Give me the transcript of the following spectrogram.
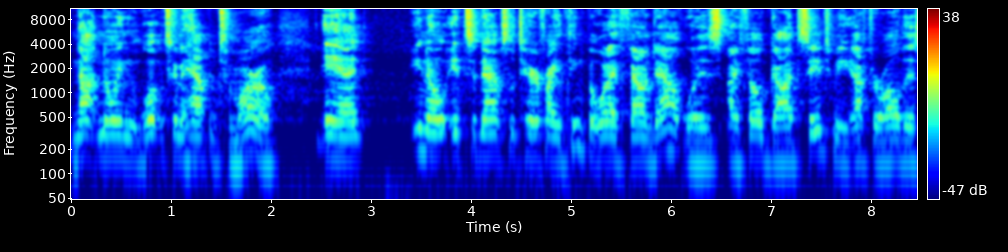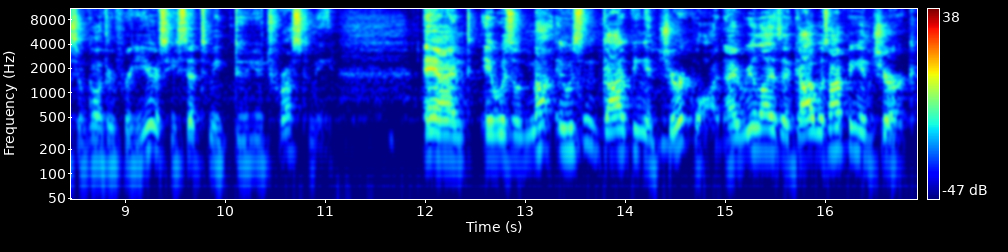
not knowing what's going to happen tomorrow, and you know it's an absolute terrifying thing. But what I found out was I felt God say to me after all this of going through for years. He said to me, "Do you trust me?" And it was not. It wasn't God being a mm-hmm. jerkwad. I realized that God was not being a jerk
